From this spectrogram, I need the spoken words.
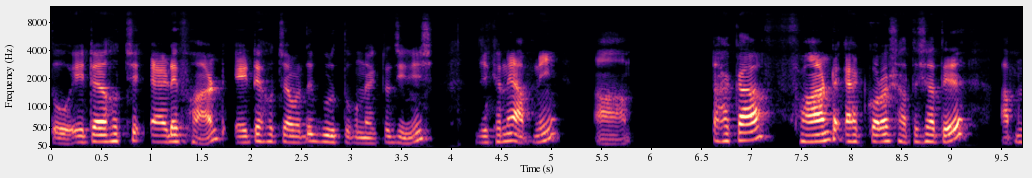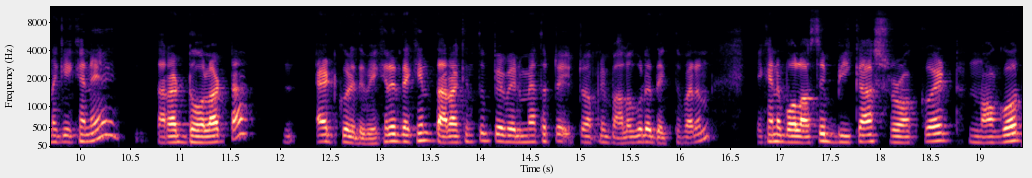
তো এটা হচ্ছে অ্যাড এ ফান্ড এটা হচ্ছে আমাদের গুরুত্বপূর্ণ একটা জিনিস যেখানে আপনি টাকা ফান্ড অ্যাড করার সাথে, সাথে আপনাকে এখানে তারা ডলারটা অ্যাড করে দেবে। এখানে দেখেন তারা কিন্তু পেমেন্ট মেথডটা একটু আপনি ভালো করে দেখতে পারেন। এখানে বলা আছে bKash, Rocket, Nagad,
